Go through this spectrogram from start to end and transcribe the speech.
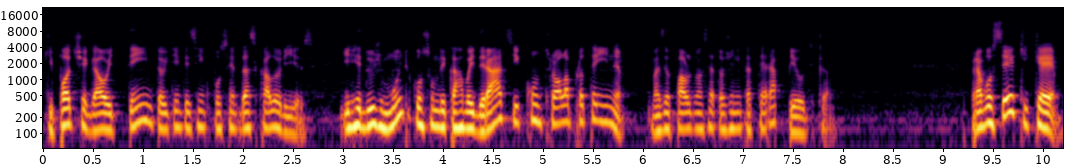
que pode chegar a 80 a 85% das calorias, e reduz muito o consumo de carboidratos e controla a proteína. Mas eu falo de uma cetogênica terapêutica. Para você que quer,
